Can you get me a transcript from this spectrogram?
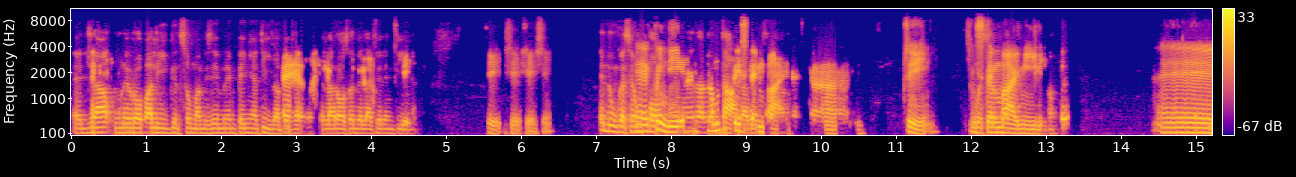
è già un'Europa League, insomma, mi sembra impegnativa per, eh, per la rosa della Fiorentina. Sì, sì, sì, sì. E dunque sei un eh, po' quindi un po' in stand-by. Sì, in stand-by Mili. Eh,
